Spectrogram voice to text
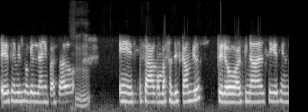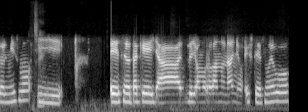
es el mismo que el del año pasado, o sea, con bastantes cambios pero al final sigue siendo el mismo y eh, se nota que ya lo llevamos rodando un año. Este es nuevo,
